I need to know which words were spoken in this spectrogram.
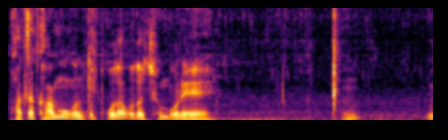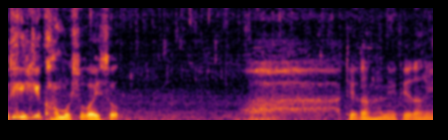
바짝 감은 건 또 보다 보다 처음 보네. 응? 어떻게 이렇게 감을 수가 있어? 와 대단하네 대단해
